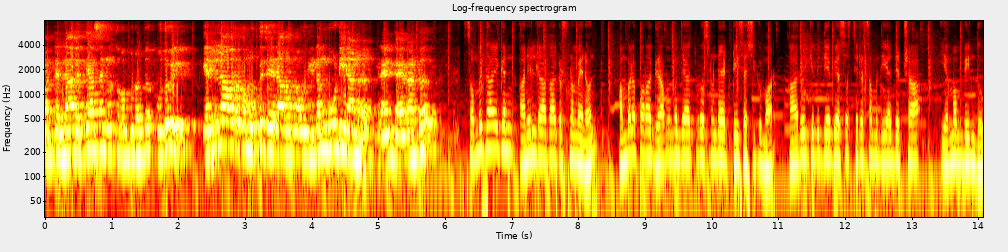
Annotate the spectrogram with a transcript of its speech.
മറ്റെല്ലാ വ്യത്യാസങ്ങൾക്കും അപ്പുറത്ത് പൊതുവിൽ എല്ലാവർക്കും ഒത്തുചേരാവുന്ന ഒരു ഇടം കൂടിയാണ് ഗ്രാൻഡ് കയറാട്ട്. സംവിധായകൻ അനിൽ രാധാകൃഷ്ണ മേനോൻ അമ്പലപ്പാറ ഗ്രാമപഞ്ചായത്ത് പ്രസിഡന്റ് ടി ശശികുമാർ ആരോഗ്യ വിദ്യാഭ്യാസ സ്ഥിരസമിതി അധ്യക്ഷ M M Bindu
